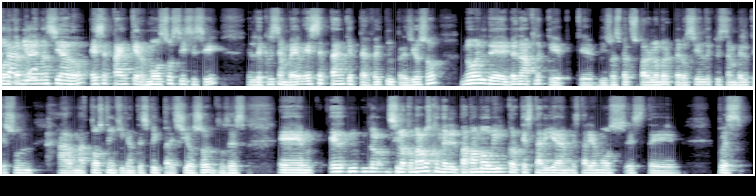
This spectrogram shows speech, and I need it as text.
contamina demasiado. Ese tanque hermoso, sí, sí, sí el de Christian Bale, ese tanque perfecto y precioso, no el de Ben Affleck, que, que mis respetos para el hombre, pero sí el de Christian Bale, que es un armatosten gigantesco y precioso. Entonces, eh, eh, si lo comparamos con el Papá Móvil, creo que estarían, estaríamos, este, pues,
